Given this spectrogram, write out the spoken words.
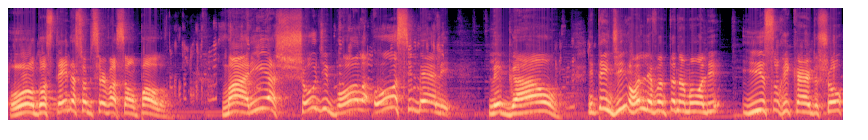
Ô, gostei dessa observação, Paulo. Maria, show de bola. Ô, Cibele, legal. Entendi. Olha, levantando a mão ali. Isso, Ricardo, show.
